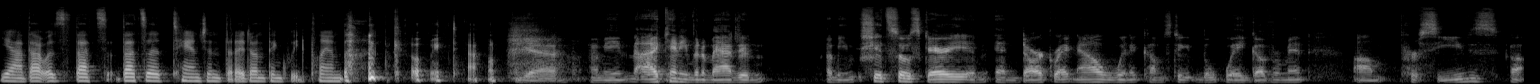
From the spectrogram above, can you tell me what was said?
yeah, that was that's that's a tangent that I don't think we'd planned on going down. Yeah, I mean, I can't even imagine. I mean, shit's so scary and, and dark right now when it comes to the way government um, perceives uh,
